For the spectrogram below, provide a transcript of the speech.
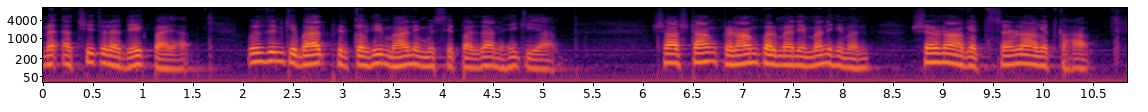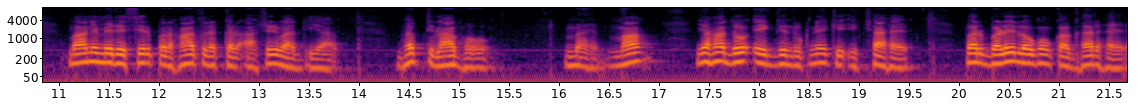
मैं अच्छी तरह देख पाया। उस दिन के बाद फिर कभी माँ ने मुझसे पर्दा नहीं किया। साष्टांग प्रणाम कर मैंने मन ही मन, शरणागत शरणागत कहा। माँ ने मेरे सिर पर हाथ रखकर आशीर्वाद दिया। भक्ति लाभ हो। मैं, माँ, यहाँ दो एक दिन रुकने की इच्छा है, पर बड़े लोगों का घर है।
